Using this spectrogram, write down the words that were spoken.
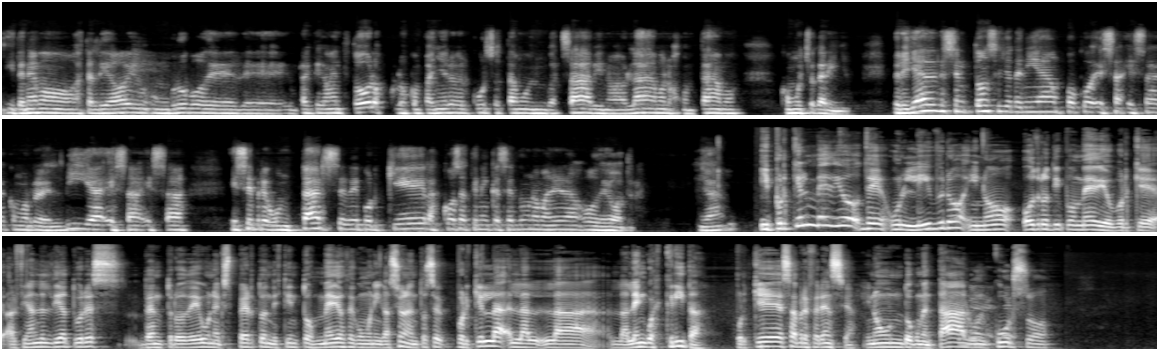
y tenemos hasta el día de hoy un grupo de, prácticamente todos los, compañeros del curso estamos en WhatsApp y nos hablamos, nos juntamos con mucho cariño. Pero ya desde ese entonces yo tenía un poco esa, esa como rebeldía, esa, esa, ese preguntarse de por qué las cosas tienen que ser de una manera o de otra. ¿ya? ¿Y por qué el medio de un libro y no otro tipo de medio? Porque al final del día tú eres dentro de un experto en distintos medios de comunicación. Entonces, ¿por qué la, la, la, lengua escrita? ¿Por qué esa preferencia? Y no un documental, un curso.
